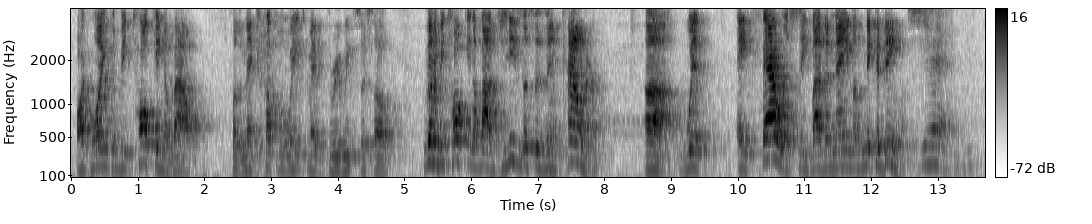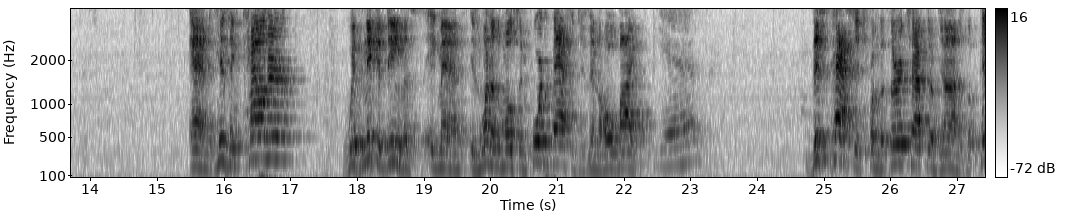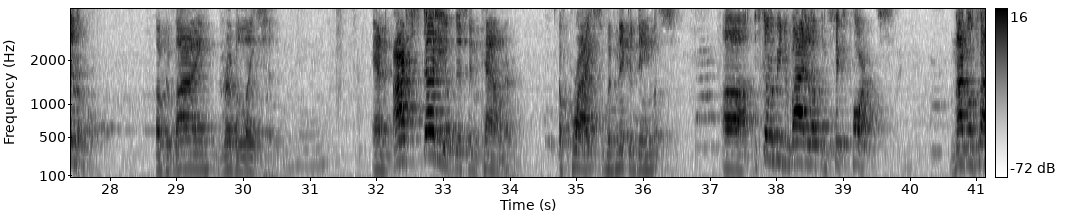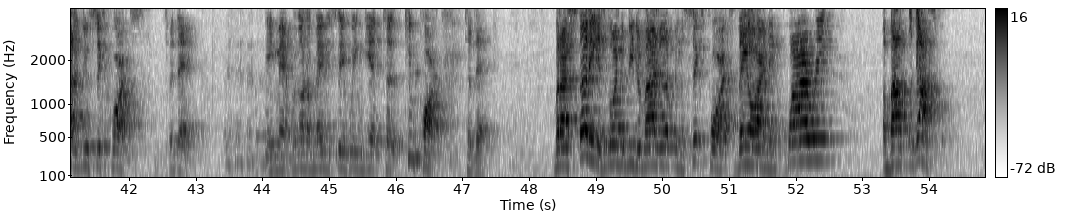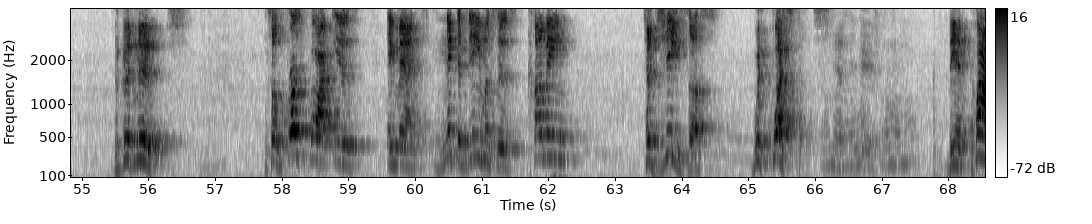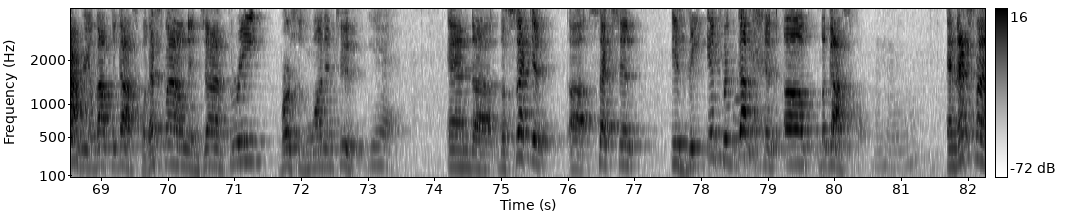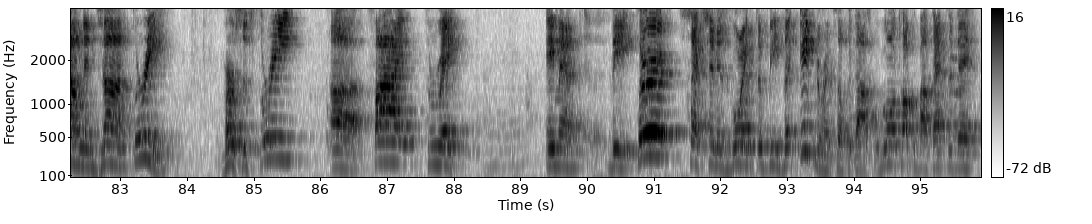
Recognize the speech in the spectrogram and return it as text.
are going to be talking about for the next couple of weeks, maybe three weeks or so, we're going to be talking about Jesus' encounter uh, with a Pharisee by the name of Nicodemus. Yes. And his encounter with Nicodemus, amen, is one of the most important passages in the whole Bible. This passage from the third chapter of John is the pinnacle of divine revelation. And our study of this encounter of Christ with Nicodemus uh, is going to be divided up in six parts. I'm not going to try to do six parts today. Amen. We're going to maybe see if we can get to two parts today. But our study is going to be divided up into six parts. They are an inquiry about the gospel the good news. And so the first part is, amen, Nicodemus is coming to Jesus with questions. The inquiry about the gospel. That's found in John 3, verses 1 and 2. Yes. And uh, the second uh, section is the introduction of the gospel. And that's found in John 3, verses 3, uh, 5 through 8. Amen. The third section is going to be the ignorance of the gospel. We won't talk about that today.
